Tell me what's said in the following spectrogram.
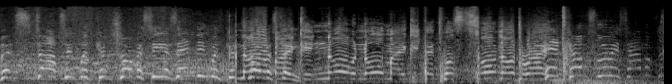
that started with controversy is ending with controversy. No, Mikey, no, no, Mike, that was so not right. Here comes Lewis Hamilton.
